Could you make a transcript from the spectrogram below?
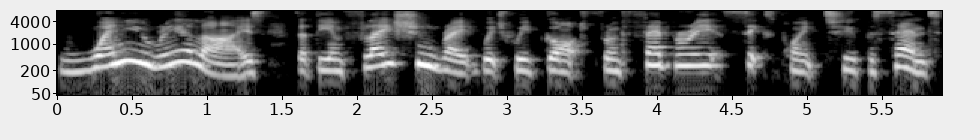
when you realize that the inflation rate, which we've got from February at 6.2%,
